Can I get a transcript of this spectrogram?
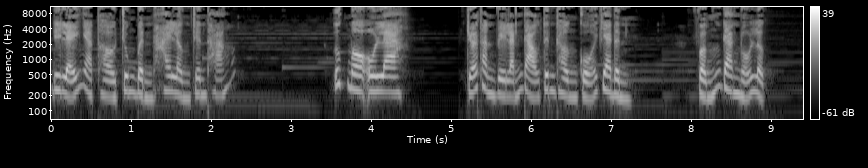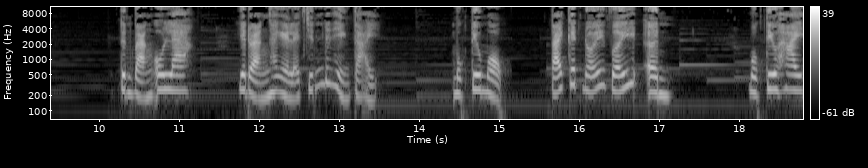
Đi lễ nhà thờ trung bình 2 lần trên tháng. Ước mơ Ola Trở thành vị lãnh đạo tinh thần của gia đình, Vẫn đang nỗ lực. Tình bạn Ola Giai đoạn 2009 đến hiện tại. Mục tiêu 1 Tái kết nối với Ên. Mục tiêu 2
